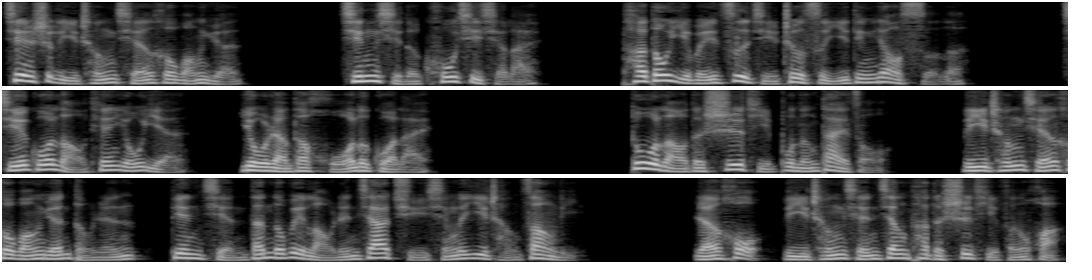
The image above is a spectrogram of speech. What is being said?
见是李承前和王源，惊喜的哭泣起来。她都以为自己这次一定要死了，结果老天有眼，又让她活了过来。杜老的尸体不能带走，李承前和王源等人便简单的为老人家举行了一场葬礼，然后李承前将他的尸体焚化，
